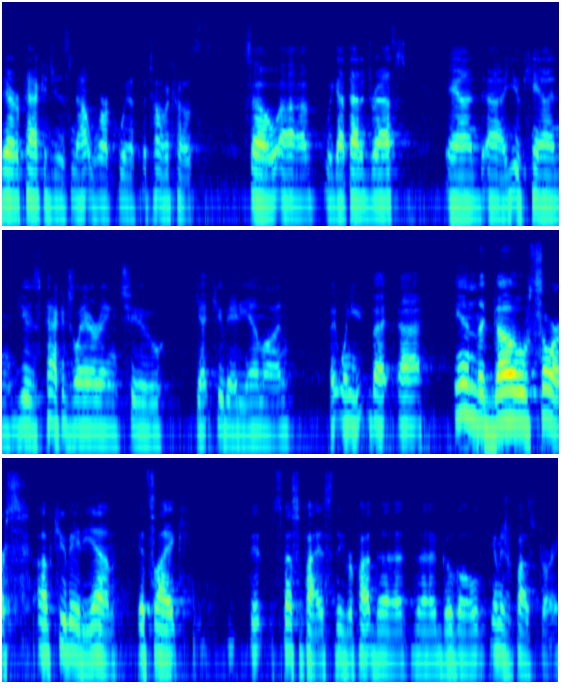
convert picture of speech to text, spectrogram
their packages not work with atomic hosts. So uh, we got that addressed, and uh, you can use package layering to get KubeADM on. But when you, but uh, in the Go source of KubeADM, it's like it specifies the, the, the Google image repository.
